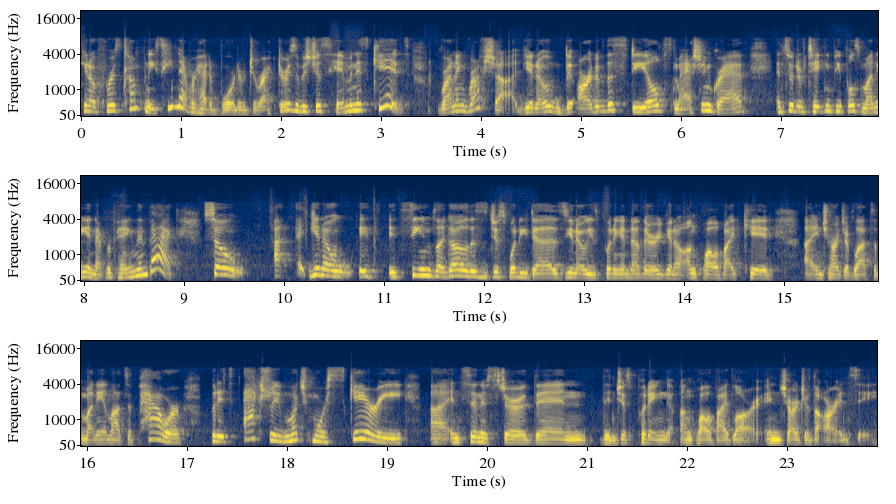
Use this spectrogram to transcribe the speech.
you know, for his companies, he never had a board of directors. It was just him and his kids running roughshod, you know, the art of the steal, smash and grab, and sort of taking people's money and never paying them back. So I, you know, it, it seems like, oh, this is just what he does. You know, he's putting another, you know, unqualified kid uh, in charge of lots of money and lots of power. But it's actually much more scary uh, and sinister than than just putting unqualified law in charge of the RNC.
